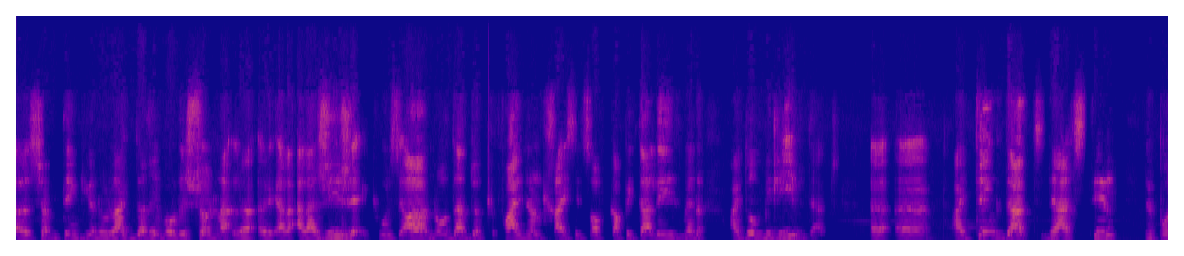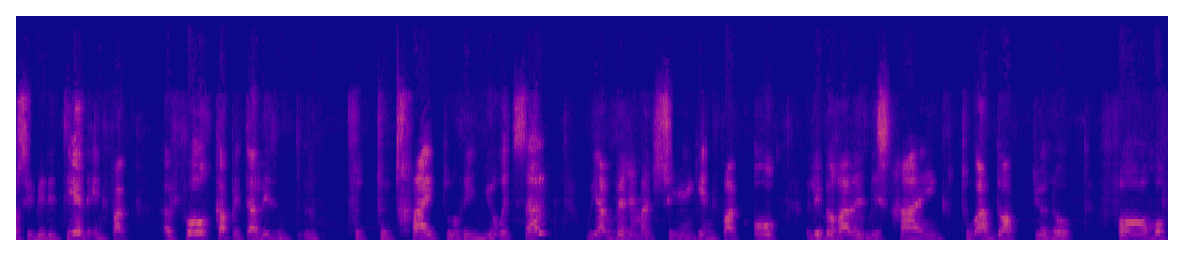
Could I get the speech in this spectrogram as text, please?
uh, something, you know, like the revolution la, la, à la Zizek, who said, oh, no, that the final crisis of capitalism. I don't believe that. Uh, uh, I think that there's still a possibility, and in fact, uh, for capitalism to, to, try to renew itself. We are very much seeing, in fact, how liberalism is trying to adopt, you know, form of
